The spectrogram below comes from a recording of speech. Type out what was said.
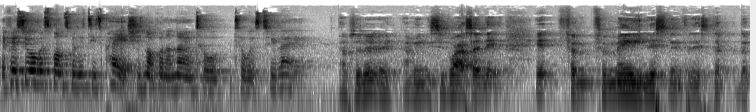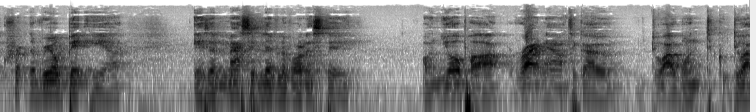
If it's your responsibility to pay it, she's not going to know until until it's too late. Absolutely. I mean, this is why I said that it for, for me listening to this, the, the the real bit here is a massive level of honesty on your part right now to go. Do I want to do I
